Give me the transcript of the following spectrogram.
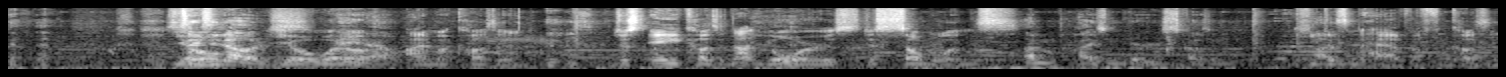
Sixty dollars. Yo, what Pay up? now. I'm a cousin. just a cousin, not yours. Just someone's. I'm Heisenberg's cousin. He I'm- doesn't have a cousin.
